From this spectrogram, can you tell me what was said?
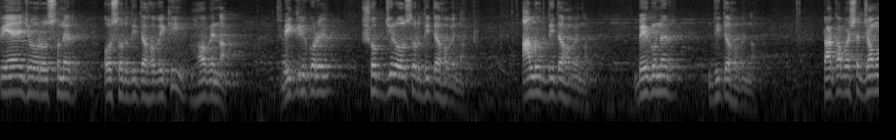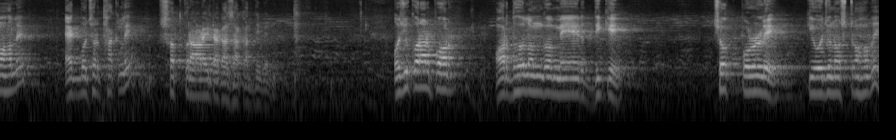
পেঁয়াজ ও রসুনের ওসর দিতে হবে কি? হবে না। বিক্রি করে সবজির ওসর দিতে হবে না। আলুর দিতে হবে না। বেগুনের দিতে হবে না। টাকা পয়সা জমা হলে এক বছর থাকলে শতকরা আড়াই টাকা জাকাত দিবেন। অজু করার পর অর্ধলঙ্গ মেয়ের দিকে চোখ পড়লে কি অজু নষ্ট হবে?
